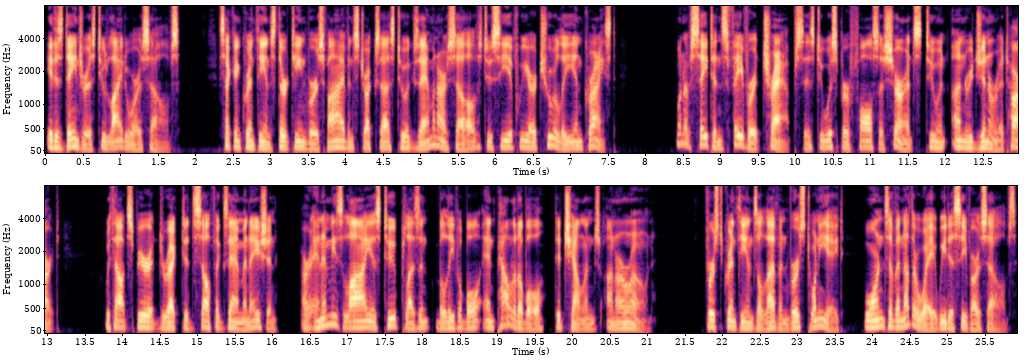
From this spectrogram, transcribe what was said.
It is dangerous to lie to ourselves. 2 Corinthians 13 verse 5 instructs us to examine ourselves to see if we are truly in Christ. One of Satan's favorite traps is to whisper false assurance to an unregenerate heart. Without spirit directed self examination, our enemy's lie is too pleasant, believable, and palatable to challenge on our own. 1 Corinthians 11, verse 28, warns of another way we deceive ourselves.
